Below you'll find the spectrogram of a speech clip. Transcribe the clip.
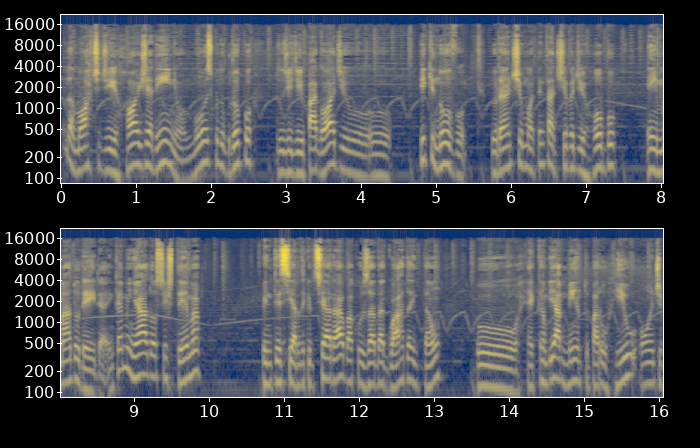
pela morte de Rogerinho, músico do grupo do de pagode, o, o Pique Novo, durante uma tentativa de roubo em Madureira. Encaminhado ao sistema penitenciário daqui do Ceará, o acusado aguarda então o recambiamento para o Rio, onde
